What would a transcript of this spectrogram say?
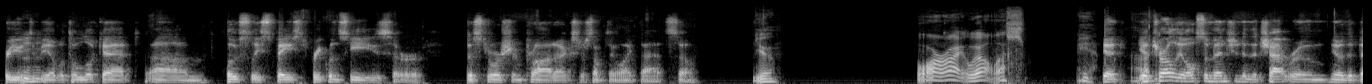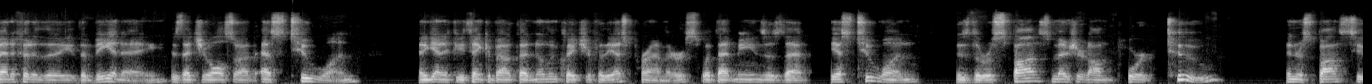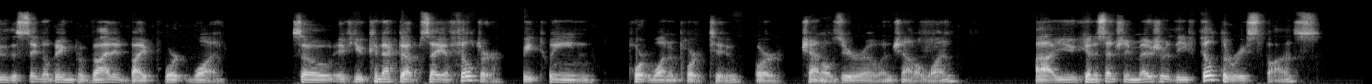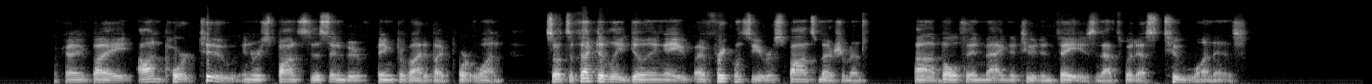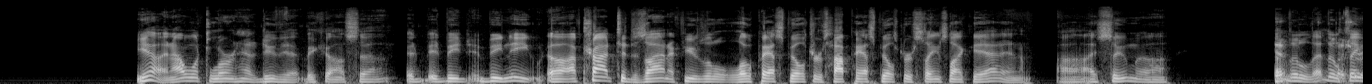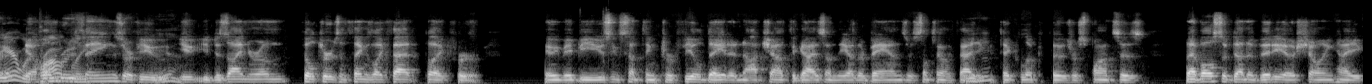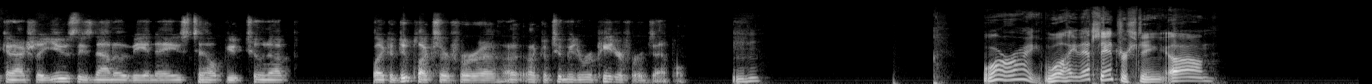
for you to Mhm. be able to look at um, closely spaced frequencies or distortion products or something like that. So, Yeah. Well, all right. Well, that's yeah, yeah. Charlie also mentioned in the chat room, you know, the benefit of the the VNA is that you also have S21. And again, if you think about that nomenclature for the S parameters, what that means is that the S21 is the response measured on port 2 in response to the signal being provided by port 1. So if you connect up, say, a filter between port 1 and port 2, or channel 0 and channel 1, uh, you can essentially measure the filter response okay, by on port 2 in response to the signal being provided by port 1. So it's effectively doing a, a frequency response measurement uh, both in magnitude and phase, and that's what S21 is. Yeah, and I want to learn how to do that because uh, it, it'd be it'd be neat. Uh, I've tried to design a few little low pass filters, high pass filters, things like that, and uh, I assume uh, that little that little thing for, there would yeah, homebrew things, or if you, Yeah. you you design your own filters and things like that, like for you know, maybe using something for field data, notch out the guys on the other bands or something like that. You Mhm. can take a look at those responses. And I've also done a video showing how you can actually use these nano VNAs to help you tune up like a duplexer for a, a like a two meter repeater, for example. Well, all right. Well, hey, that's interesting. Um,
